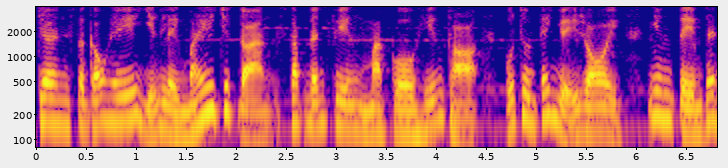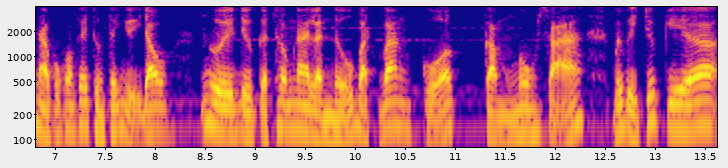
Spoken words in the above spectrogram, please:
Trên sân khấu hí diễn liền mấy trích đoạn, sắp đến phiên Marco hiến thọ của Thương Tế Nhụy rồi, nhưng tìm thế nào cũng không thấy Thương Tế Nhụy đâu. Người điều kịch hôm nay là Nữ Bạch Văn của Cầm Ngôn xã, bởi vì trước kia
